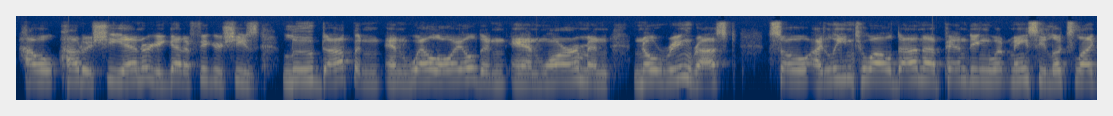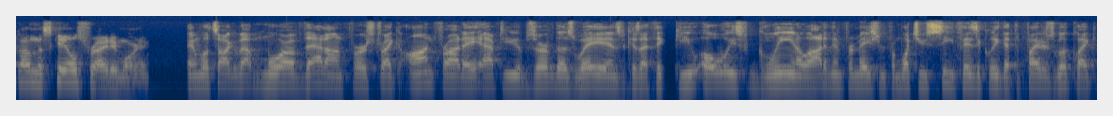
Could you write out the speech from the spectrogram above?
How how does she enter? You got to figure she's lubed up and and well oiled and and warm and no ring rust. So I lean to Aldana pending what Macy looks like on the scales Friday morning. And we'll talk about more of that on First Strike on Friday after you observe those weigh ins, because I think you always glean a lot of information from what you see physically that the fighters look like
